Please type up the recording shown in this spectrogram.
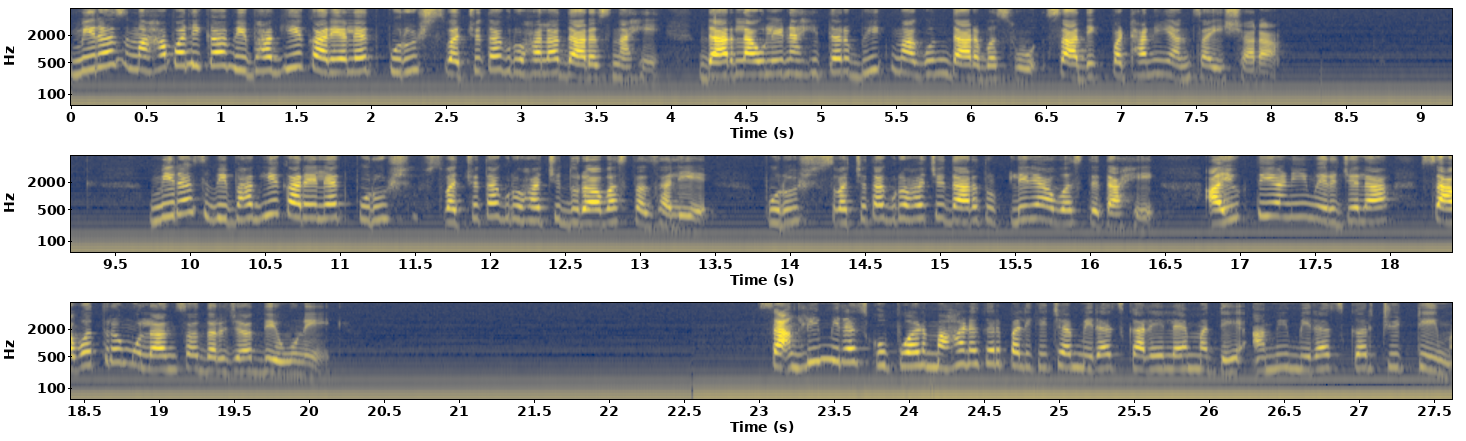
मिरज महापालिका विभागीय कार्यालयात पुरुष स्वच्छतागृहाला दारच नाही. दार लावले नाही तर भीक मागून दार बसवू सादिक पठाण यांचा इशारा. मिरज विभागीय कार्यालयात पुरुष स्वच्छतागृहाची दुरावस्था झालीय. पुरुष स्वच्छतागृहाचे दार तुटलेल्या अवस्थेत आहे. आयुक्ती आणि मिरजेला सावत्र मुलांचा दर्जा देऊ नये. सांगली मिरज कुपवाड महानगरपालिकेच्या मिरज कार्यालयामध्ये आम्ही मिरजकरची टीम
